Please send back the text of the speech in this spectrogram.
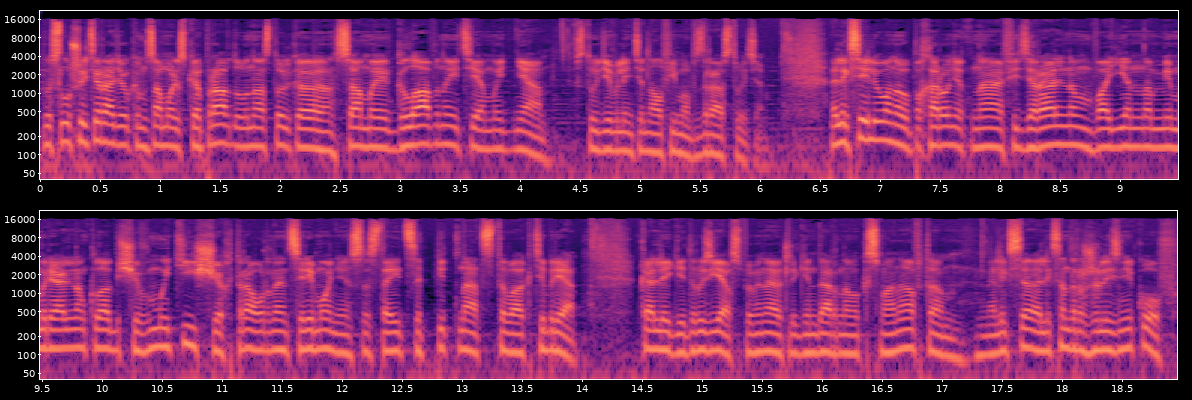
Вы слушаете радио «Комсомольская правда». У нас только самые главные темы дня. В студии Валентин Алфимов. Здравствуйте. Алексея Леонова похоронят на Федеральном военном мемориальном кладбище в Мытищах. Траурная церемония состоится 15 октября. Коллеги и друзья вспоминают легендарного космонавта. Александр Железняков,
